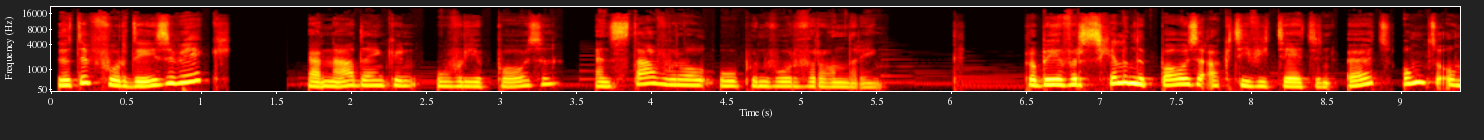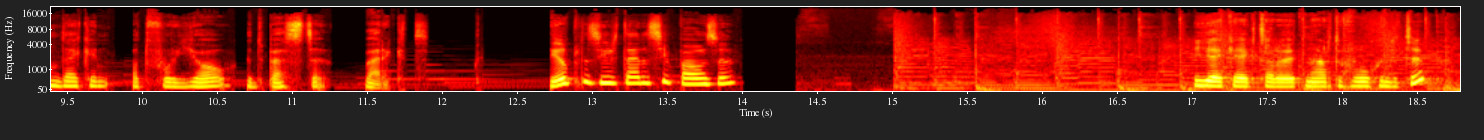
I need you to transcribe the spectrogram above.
De tip voor deze week? Ga nadenken over je pauze en sta vooral open voor verandering. Probeer verschillende pauzeactiviteiten uit om te ontdekken wat voor jou het beste werkt. Veel plezier tijdens je pauze! Jij kijkt al uit naar de volgende tip?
